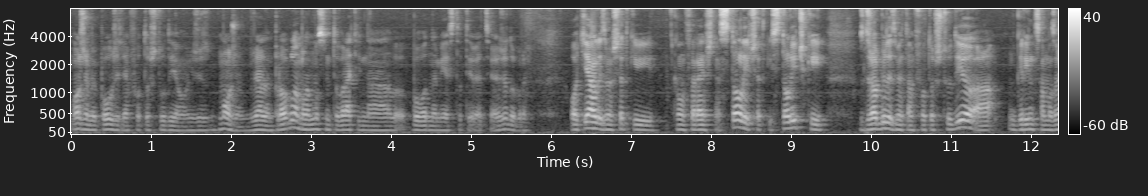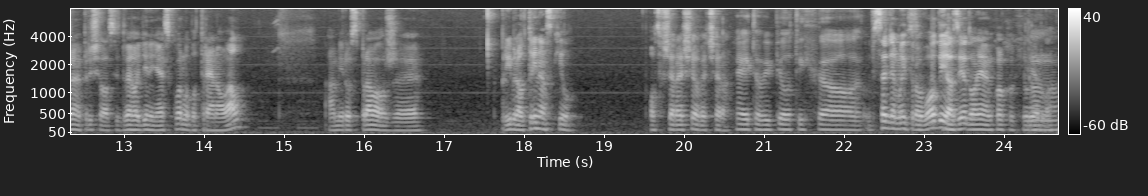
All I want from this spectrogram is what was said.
môžeme použiť aj fotoštúdio. Oni, že môžem, žiaden problém, len musím to vrátiť na pôvodné miesto tie veci. A že dobre. Otiahli sme všetky konferenčné stoly, všetky stoličky, zrobili sme tam fotoštúdio a Green samozrejme prišiel asi dve hodiny neskôr, lebo trénoval a mi rozprával, že pribral 13 kg od včerajšieho večera. Hej, to vypil tých... Uh, 7 litrov vody a zjedol neviem koľko kg jedla. No.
